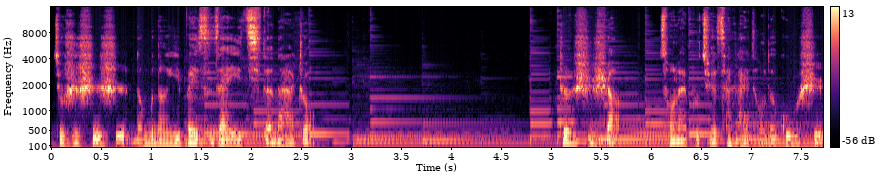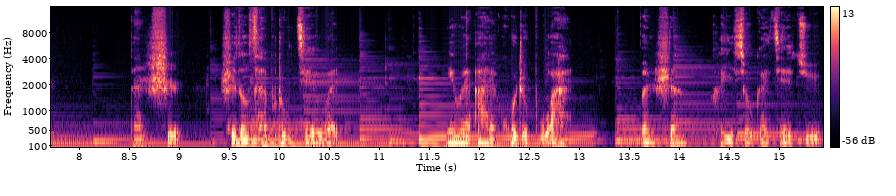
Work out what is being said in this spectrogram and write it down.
就是试试能不能一辈子在一起的那种。这世上从来不缺猜开头的故事，但是谁都猜不中结尾，因为爱或者不爱，本身可以修改结局。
